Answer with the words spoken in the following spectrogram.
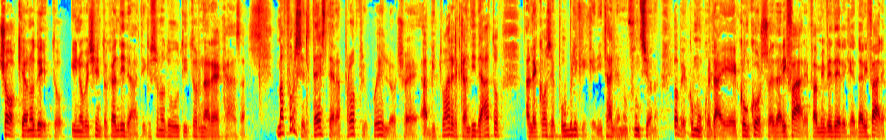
ciò che hanno detto i 900 candidati che sono dovuti tornare a casa. Ma forse il test era proprio quello, cioè abituare il candidato alle cose pubbliche che in Italia non funzionano. Vabbè, comunque dai, il concorso è da rifare, fammi vedere che è da rifare.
